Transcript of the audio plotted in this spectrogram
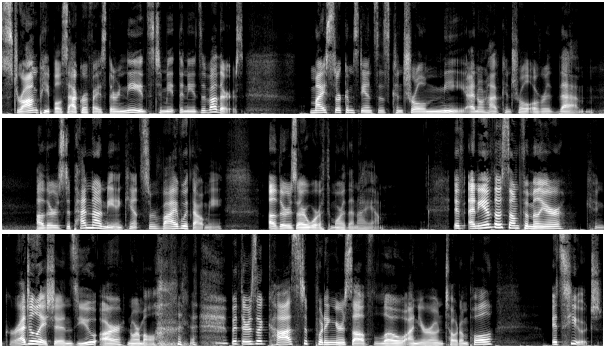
Strong people sacrifice their needs to meet the needs of others. My circumstances control me. I don't have control over them. Others depend on me and can't survive without me. Others are worth more than I am. If any of those sound familiar, congratulations, you are normal. but there's a cost to putting yourself low on your own totem pole. It's huge.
